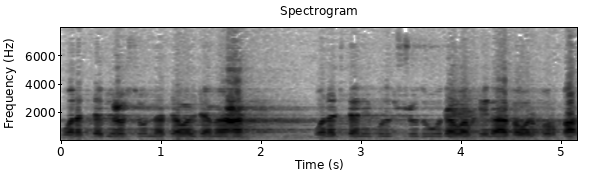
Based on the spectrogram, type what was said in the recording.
ونتبع السنة والجماعة ونجتنب الشذوذ والخلاف والفرقة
